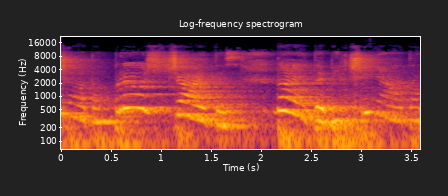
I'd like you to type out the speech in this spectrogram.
дівчатам, пригощайтесь, дайте більченятам.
